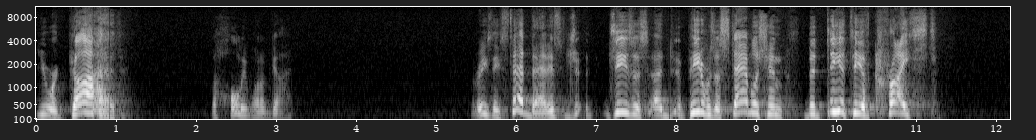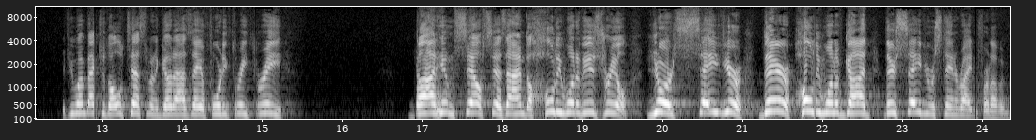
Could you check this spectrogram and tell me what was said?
You are God, the Holy One of God. The reason he said that is Jesus, uh, Peter was establishing the deity of Christ. If you went back to the Old Testament and go to Isaiah 43 3, God Himself says, I am the Holy One of Israel, your Savior. Their Holy One of God, their Savior was standing right in front of Him.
